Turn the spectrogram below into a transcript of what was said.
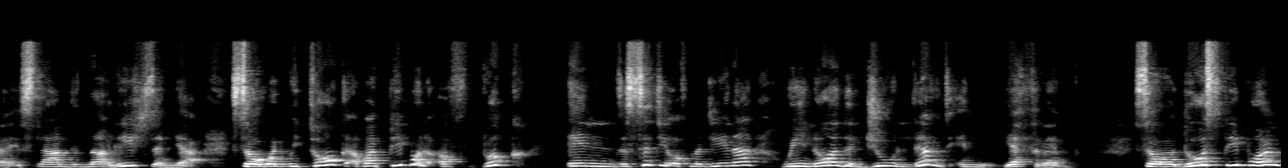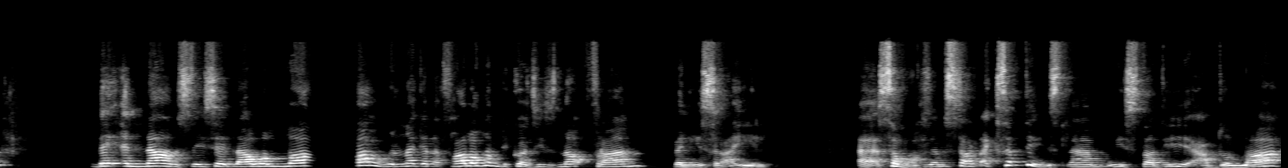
Uh, Islam did not reach them yet. So when we talk about people of book in the city of Medina, we know the Jew lived in Yathrib. So those people, they announced, they said, La wallah, we're not going to follow him because he's not from Bani Israel. Uh, some of them start accepting Islam. We study Abdullah,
